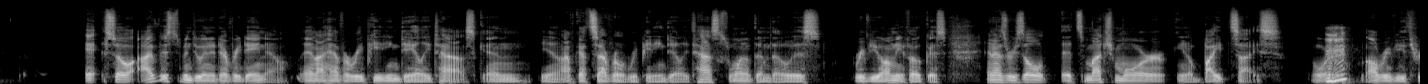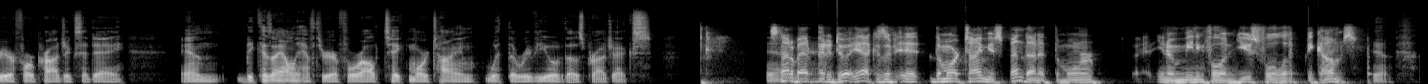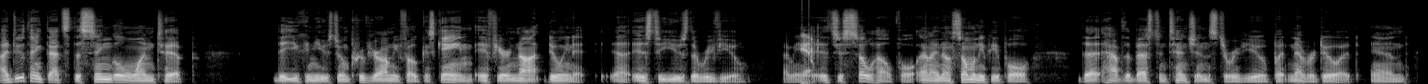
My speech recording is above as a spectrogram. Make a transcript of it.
eh, so I've just been doing it every day now, and I have a repeating daily task. And you know, I've got several repeating daily tasks. One of them, though, is review OmniFocus, and as a result, it's much more you know bite size. Or mm-hmm. I'll review three or four projects a day, and because I only have three or four, I'll take more time with the review of those projects. It's not a bad way to do it, yeah. Because if the more time you spend on it, the more you know meaningful and useful it becomes. Yeah, I do think that's the single one tip that you can use to improve your OmniFocus game if you're not doing it uh, is to use the review. I mean, yeah. it's just so helpful, and I know so many people that have the best intentions to review but never do it, and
